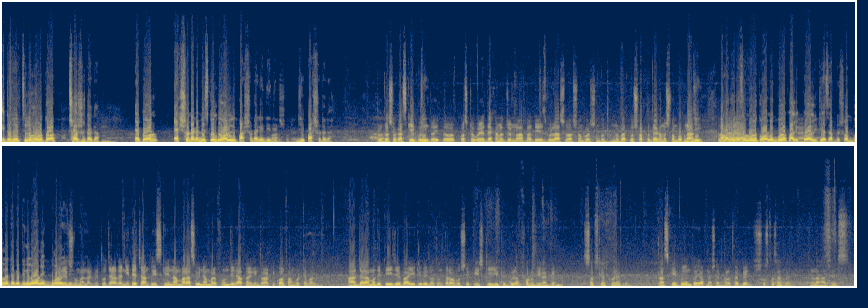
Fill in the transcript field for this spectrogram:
এটা রেট ছিল মূলত ছয়শো টাকা। এখন একশো টাকা ডিসকাউন্ট দিয়ে অনলি পাঁচশো টাকায় দিয়ে দিই জি পাঁচশো টাকা। তো দর্শক আজকে এই পর্যন্তই। তো কষ্ট করে দেখানোর জন্য আপনার ড্রেসগুলো আসলে অসংখ্য অসংখ্য ধন্যবাদ। তো সব তো দেখানো সম্ভব না? জি। আমাদের কাছে মূলত অনেকগুলা হ্যাঁ। কোয়ালিটি আছে। আপনি সবগুলো দেখাতে গেলে অনেক বড় হয়ে যাবে। সময় লাগবে। তো যারা যারা নিতে চান তো স্ক্রিন নাম্বার আছে ওই নাম্বারে ফোন দিলে আপনারা কিন্তু অর্ডারটি কনফার্ম করতে পারবেন। আর যারা আমাদের পেজে বা ইউটিউবে নতুন তারা অবশ্যই পেজটি ইউটিউবগুলো ফলো দিয়ে রাখবেন সাবস্ক্রাইব করে রাখবেন। তো আজকে এই পর্যন্তই। আপনার সাথে ভালো থাকবেন সুস্থ থাকবেন। আল্লাহ হাফেজ।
